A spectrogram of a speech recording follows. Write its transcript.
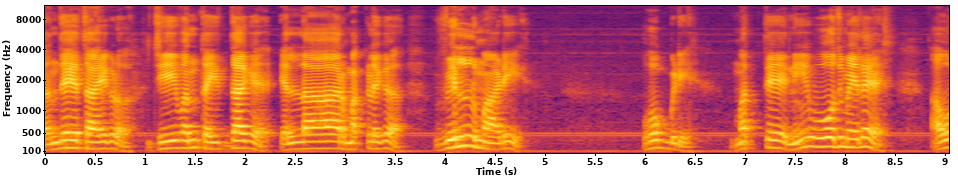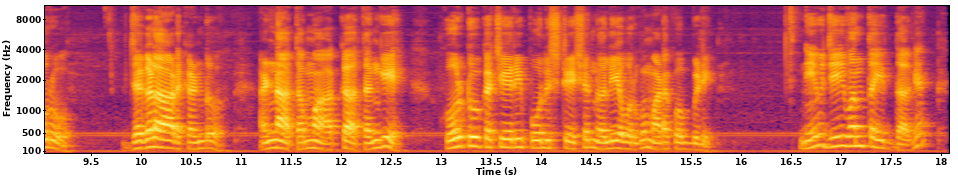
ತಂದೆ ತಾಯಿಗಳು ಜೀವಂತ ಇದ್ದಾಗೆ ಎಲ್ಲರ ಮಕ್ಕಳಿಗೆ ವಿಲ್ ಮಾಡಿ ಹೋಗ್ಬಿಡಿ. ಮತ್ತೆ ನೀವು ಹೋದ ಮೇಲೆ ಅವರು ಜಗಳ ಆಡ್ಕೊಂಡು ಅಣ್ಣ, ತಮ್ಮ, ಅಕ್ಕ, ತಂಗಿ ಕೋರ್ಟು ಕಚೇರಿ ಪೊಲೀಸ್ ಸ್ಟೇಷನ್ ಅಲ್ಲಿಯವರೆಗೂ ಮಾಡೋಕ್ಕೆ ಹೋಗ್ಬಿಡಿ. ನೀವು ಜೀವಂತ ಇದ್ದಾಗೆ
